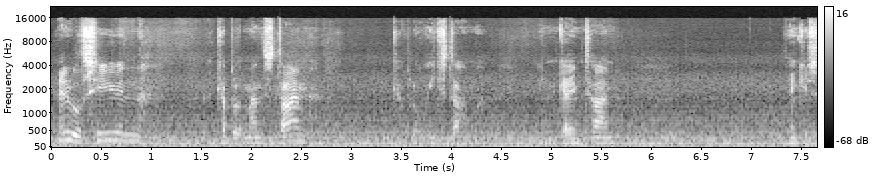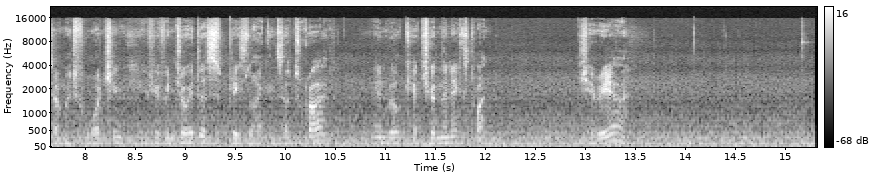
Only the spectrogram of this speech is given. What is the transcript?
And we'll see you in a couple of months time, couple of weeks time in game time. Thank you so much for watching. If you've enjoyed this, please like and subscribe, and we'll catch you in the next one. Cheerio!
